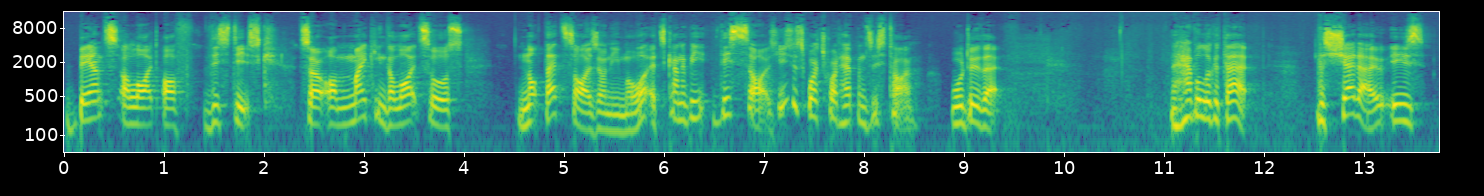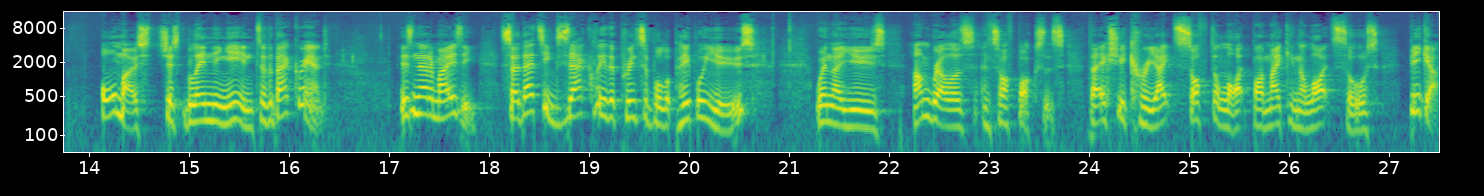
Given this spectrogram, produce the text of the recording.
bounce a light off this disc. So I'm making the light source not that size anymore, it's going to be this size. You just watch what happens this time. We'll do that. Now have a look at that. The shadow is almost just blending in to the background. Isn't that amazing? So that's exactly the principle that people use when they use umbrellas and softboxes. They actually create softer light by making the light source bigger.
